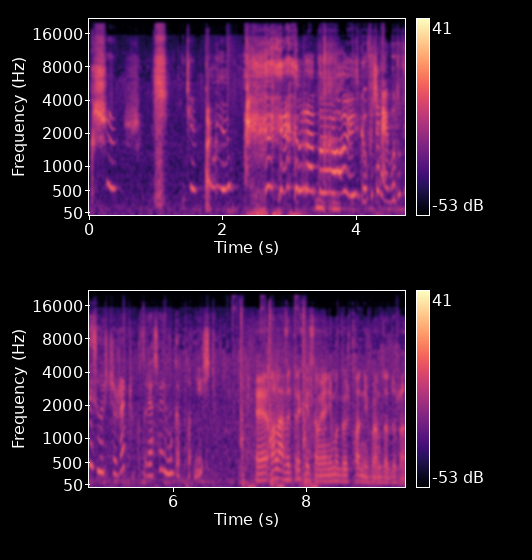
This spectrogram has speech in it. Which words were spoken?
krzyż. Dziękuję. Tak. Uratowałeś go. Poczekaj, bo tutaj są jeszcze rzeczy, które ja sobie mogę podnieść. E, Ola, wytrychy są, ja nie mogę już podnieść, bo mam za dużo.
